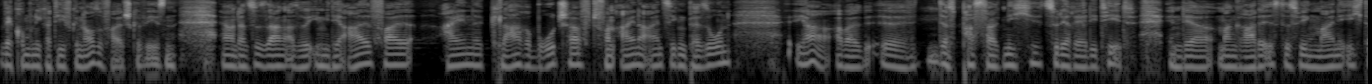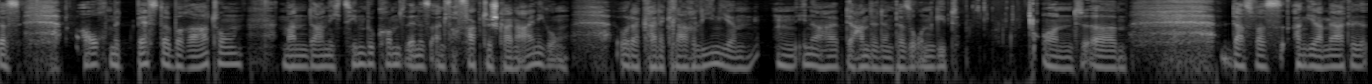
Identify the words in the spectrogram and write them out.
wäre kommunikativ genauso falsch gewesen. Ja, und dann zu sagen, also im Idealfall eine klare Botschaft von einer einzigen Person. Ja, aber äh, das passt halt nicht zu der Realität, in der man gerade ist. Deswegen meine ich, dass auch mit bester Beratung man da nichts hinbekommt, wenn es einfach faktisch keine Einigung oder keine klare Linie hm, innerhalb der handelnden Personen gibt. Und ähm, das, was Angela Merkel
